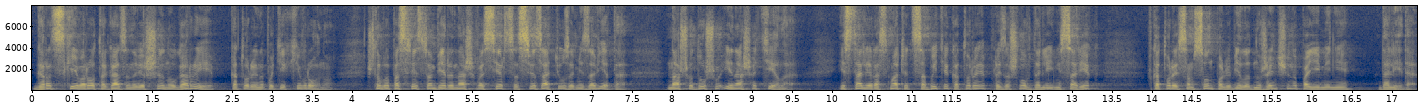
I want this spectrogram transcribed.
городские ворота Газа на вершину горы, которая на пути к Хеврону, чтобы посредством веры нашего сердца связать узами завета нашу душу и наше тело – и стали рассматривать события, которое произошло в долине Сарек, в которой Самсон полюбил одну женщину по имени Далида.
